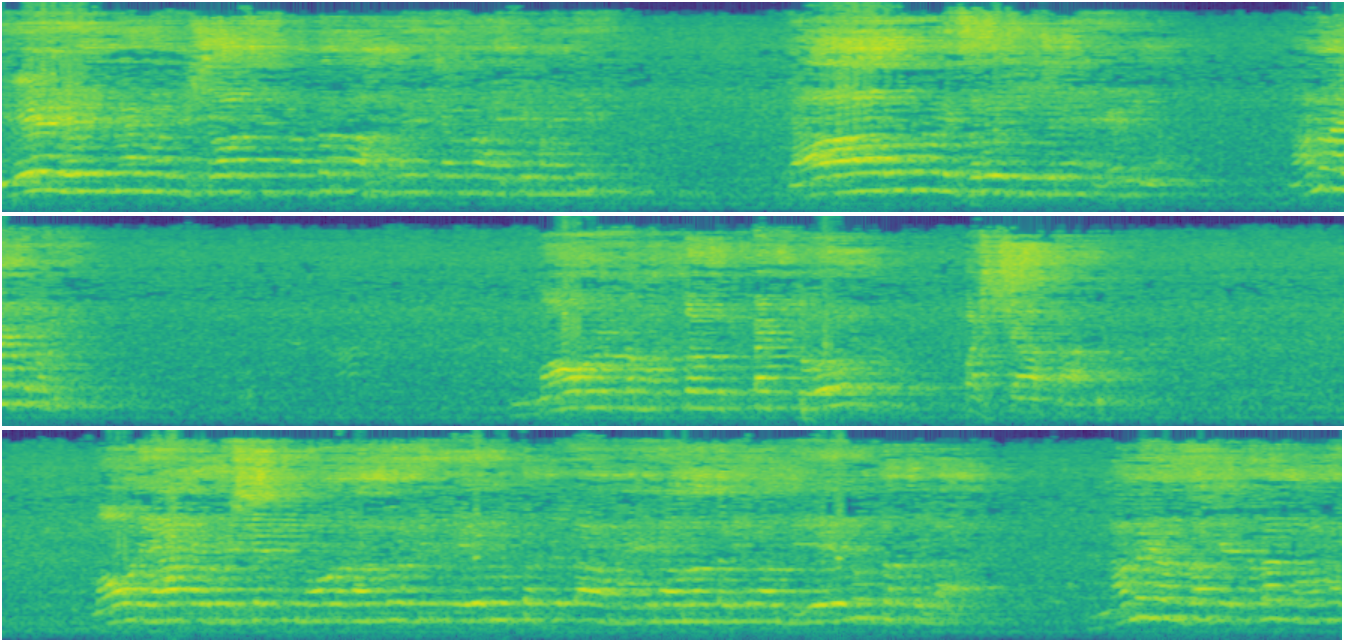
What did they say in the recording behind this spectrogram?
ಇದೇ ಹೇಳಿದ ಮೇಲೆ ನಾವು ವಿಶ್ವಾಸ ಇದ್ದ ನಂತರ ನಾವು ಹದಿನೈದು ಜನರ ಆಯ್ಕೆ ಮಾಡಿ ಯಾರೂ ನನಗೆ ಸಲಹೆ ಸೂಚನೆ ಹೇಳಿಲ್ಲ ನಾನು ಆಯ್ಕೆ ಮಾಡಿದೆ ಮೌನಕ್ಕೆ ಮತ್ತೊಂದು ಪೆಟ್ಟು ಪಶ್ಚಾತ್ತಾಪ ಮೌನ ಯಾಕೆ ಅವಶ್ಯಕತೆ ಮೌನ ಅಂದ್ರೆ ನಿಮ್ಗೆ ಏನೂ ತಪ್ಪಿಲ್ಲ. ಮ್ಯಾಗಿನವ್ರ ತಲೆಗಿನವ್ರದ್ದು ಏನೂ ತಪ್ಪಿಲ್ಲ. ನನಗೆ ಅನ್ಸಾಕೈತಲ್ಲ ನಾನು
